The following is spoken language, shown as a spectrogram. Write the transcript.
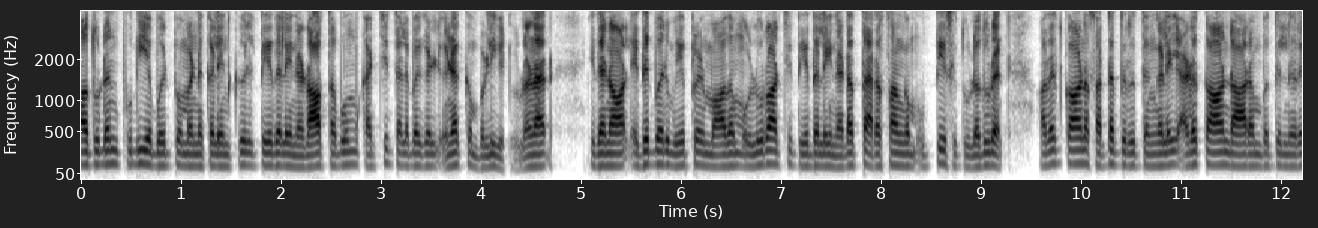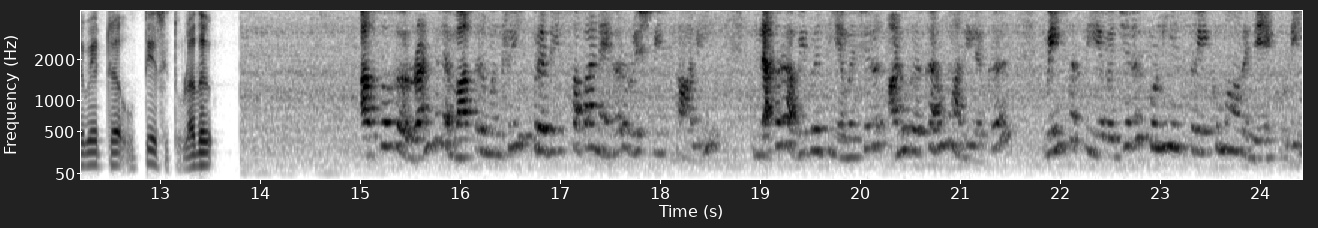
அத்துடன் புதிய வேட்பு மனுக்களின் கீழ் தேர்தலை நடாத்தவும் கட்சித் தலைவர்கள் இணக்கம் வெளியிட்டுள்ளனர். இதனால் எதிர்வரும் ஏப்ரல் மாதம் உள்ளூராட்சி தேர்தலை நடத்த அரசாங்கம் உத்தேசித்துள்ளதுடன் அதற்கான சட்ட திருத்தங்களை அடுத்த ஆண்டு ஆரம்பத்தில் நிறைவேற்ற உத்தேசித்துள்ளது. அசோக ரன்வல மாத்திரமின்றி பிரதி சபாநாயகர் ரிஷ்வி சாலி நகர அபிவிருத்தி அமைச்சர் அனுர கருணாதிலக்கு மின்சக்தி அமைச்சர் புண்ணியஸ்ரீ குமார ஜெயக்குடி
